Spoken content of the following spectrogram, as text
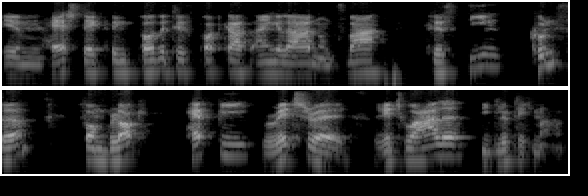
im Hashtag Think Positive Podcast eingeladen und zwar Christine Kunze vom Blog Happy Rituals. Rituale, die glücklich machen.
